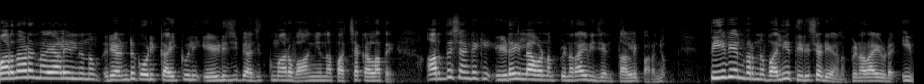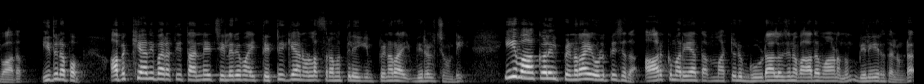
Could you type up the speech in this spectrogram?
മറുനാടൻ മലയാളിയിൽ നിന്നും രണ്ട് കോടി കൈക്കൂലി A D G P Ajith Kumar വാങ്ങിയെന്ന പച്ചക്കള്ളത്തെ അർദ്ധശങ്കയ്ക്ക് ഇടയില്ലാവണ്ണം പിണറായി വിജയൻ തള്ളിപ്പറഞ്ഞു. പി വി എൻവറിന് വലിയ തിരിച്ചടിയാണ് പിണറായിയുടെ ഈ വാദം. ഇതിനൊപ്പം അപഖ്യാതി പരത്തി തന്നെ ചിലരുമായി തെറ്റിക്കാനുള്ള ശ്രമത്തിലേക്കും പിണറായി വിരൽ ചൂണ്ടി. ഈ വാക്കുകളിൽ പിണറായി ഒളിപ്പിച്ചത് ആർക്കും അറിയാത്ത മറ്റൊരു ഗൂഢാലോചന വാദമാണെന്നും വിലയിരുത്തലുണ്ട്.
